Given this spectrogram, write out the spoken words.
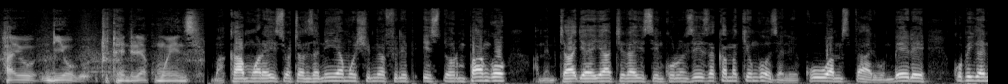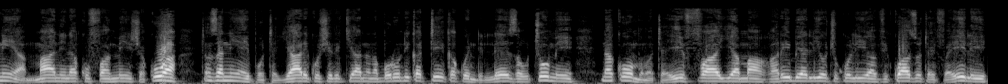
Hayo ndiyo tutaendelea kumwenzi. Makamu wa rais wa Tanzania Mheshimiwa Philip Isdor Mpango amemtaja hayati Rais Nkurunziza kama kiongozi aliyekuwa mstari wa mbele kupigania amani na kufahamisha kuwa Tanzania ipo tayari kushirikiana na Burundi katika kuendeleza uchumi na kuomba mataifa ya magharibi yaliyochukulia vikwazo taifa hili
